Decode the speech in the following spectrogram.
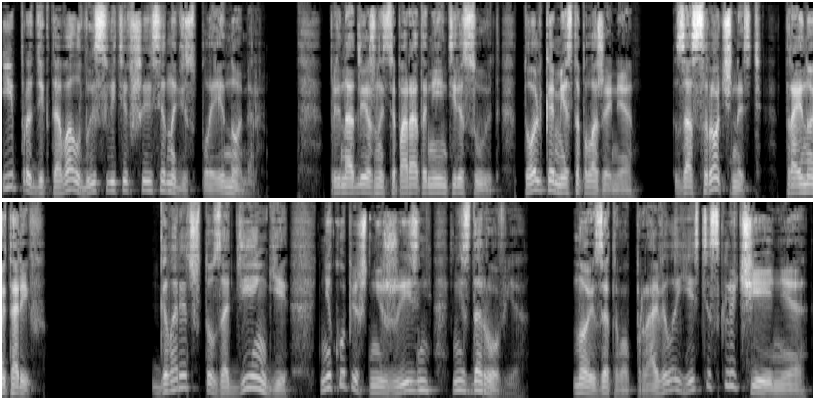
и продиктовал высветившийся на дисплее номер. «Принадлежность аппарата не интересует, только местоположение. За срочность — тройной тариф». Говорят, что за деньги не купишь ни жизнь, ни здоровье. Но из этого правила есть исключение.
